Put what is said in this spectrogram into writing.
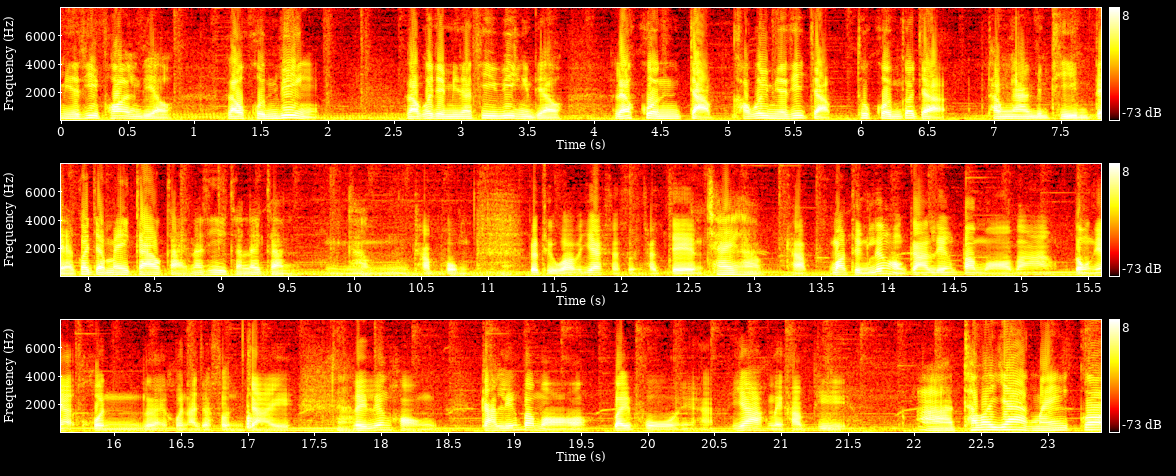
มีหน้าที่เพาะอย่างเดียว เราคนวิ่ง เราก็จะมีหน้าที่วิ่งอย่างเดียว แล้วคนจับเขาก็มีหน้าที่จับ ทุกคนก็จะทำงานเป็นทีม แต่ก็จะไม่ก้าวไก่ายหน้าที่กันและกัน ครับอืมครับผมก็ถือว่าแยกสัดส่วนชัดเจนใช่ครับครับมาถึงเรื่องของการเลี้ยงปลาหมอบ้าง ตรงเนี้ยคนหลายคนอาจจะสนใจครับในเรื่องของการเลี้ยงปลาหมอใบโพเนี่ยฮะยากไหมครับพี่อ่าถ้าว่ายากไหมก็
